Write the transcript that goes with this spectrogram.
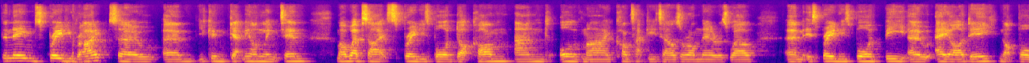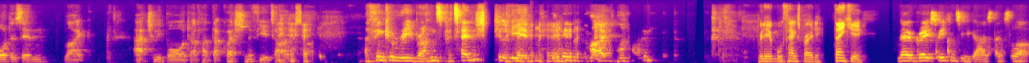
the name's Brady Wright. So um, you can get me on LinkedIn my website's bradysboard.com and all of my contact details are on there as well. Um, it's Brady's Board, B O A R D, not board as in like actually bored. I've had that question a few times. So I think a rebrand's potentially in, in the pipeline. Brilliant. Well, thanks, Brady. Thank you. No, great speaking to you guys. Thanks a lot.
